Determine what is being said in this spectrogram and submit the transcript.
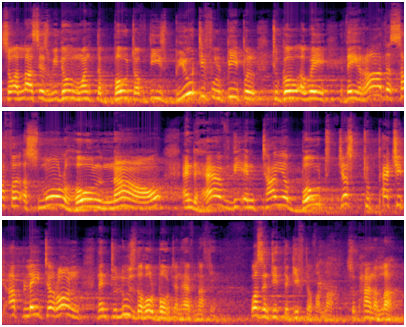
So Allah says, We don't want the boat of these beautiful people to go away. They rather suffer a small hole now and have the entire boat just to patch it up later on than to lose the whole boat and have nothing. Wasn't it the gift of Allah? Subhanallah.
